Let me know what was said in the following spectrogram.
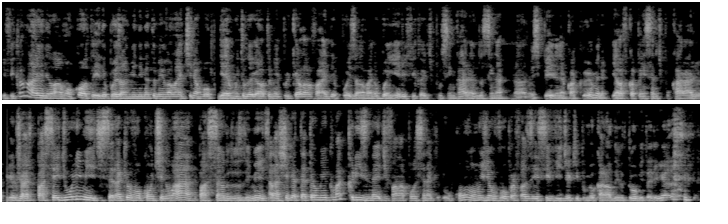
E fica lá, ele lá, mocota. E depois a menina também vai lá e tira a roupa. E é muito legal também porque ela vai depois, ela vai no banheiro e fica, tipo, se encarando assim na, na, no espelho, né, com a câmera. E ela fica pensando, tipo, caralho, eu já passei de um limite, será que eu vou continuar passando dos limites? Ela chega até ter meio que uma crise, né, de falar, pô, será que o quão longe eu vou para fazer esse vídeo aqui pro meu canal do YouTube, tá ligado?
